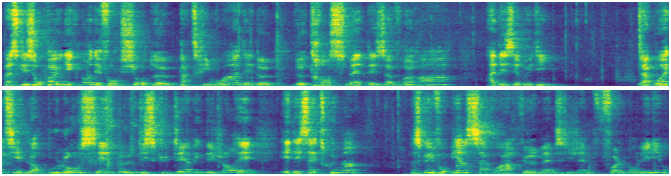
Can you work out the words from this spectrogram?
Parce qu'ils n'ont pas uniquement des fonctions de patrimoine et de, de transmettre des œuvres rares à des érudits. La moitié de leur boulot, c'est de discuter avec des gens et, et des êtres humains. Parce qu'il faut bien savoir que, même si j'aime follement les livres,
